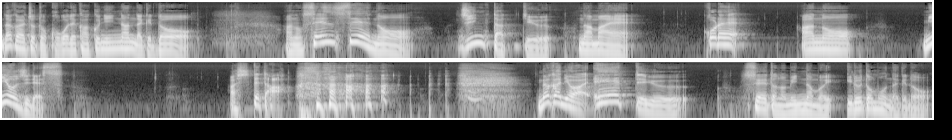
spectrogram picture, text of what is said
だからちょっとここで確認なんだけど、あの、先生のジンタっていう名前、これ、あの、名字です。あ、知ってた？中には、えーっていう生徒のみんなもいると思うんだけど、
